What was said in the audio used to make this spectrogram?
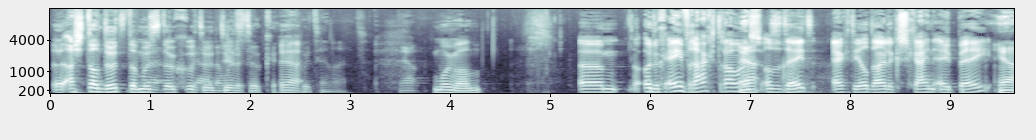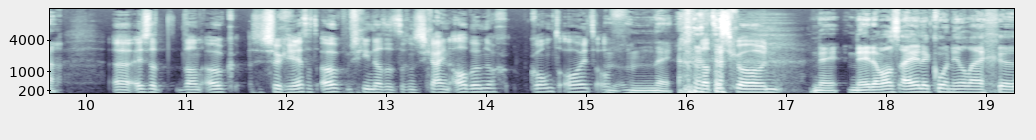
Als je het dan doet, dan moet het ook goed Ja, doen, dan natuurlijk. moet het ook eh, Ja. goed inderdaad. Mooi man. Ehm, oh, nog één vraag trouwens. Ja. Als het heet echt heel duidelijk Schijn EP. Ja, eh, is dat dan ook, suggereert dat ook misschien dat het er een Schijn album nog komt ooit? Of Mm, nee. dat is gewoon... nee. Nee, dat was eigenlijk gewoon heel erg eh,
